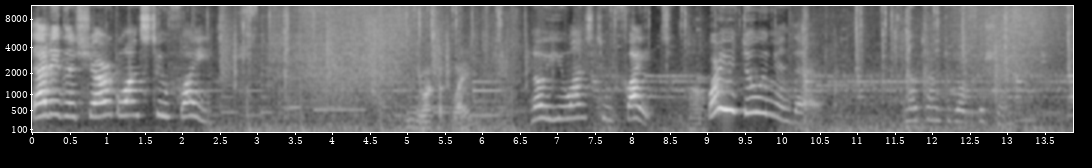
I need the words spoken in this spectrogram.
Daddy, the shark wants to fight. He wants to play? No, he wants to fight. Oh. What are you doing in there? No time to go fishing.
